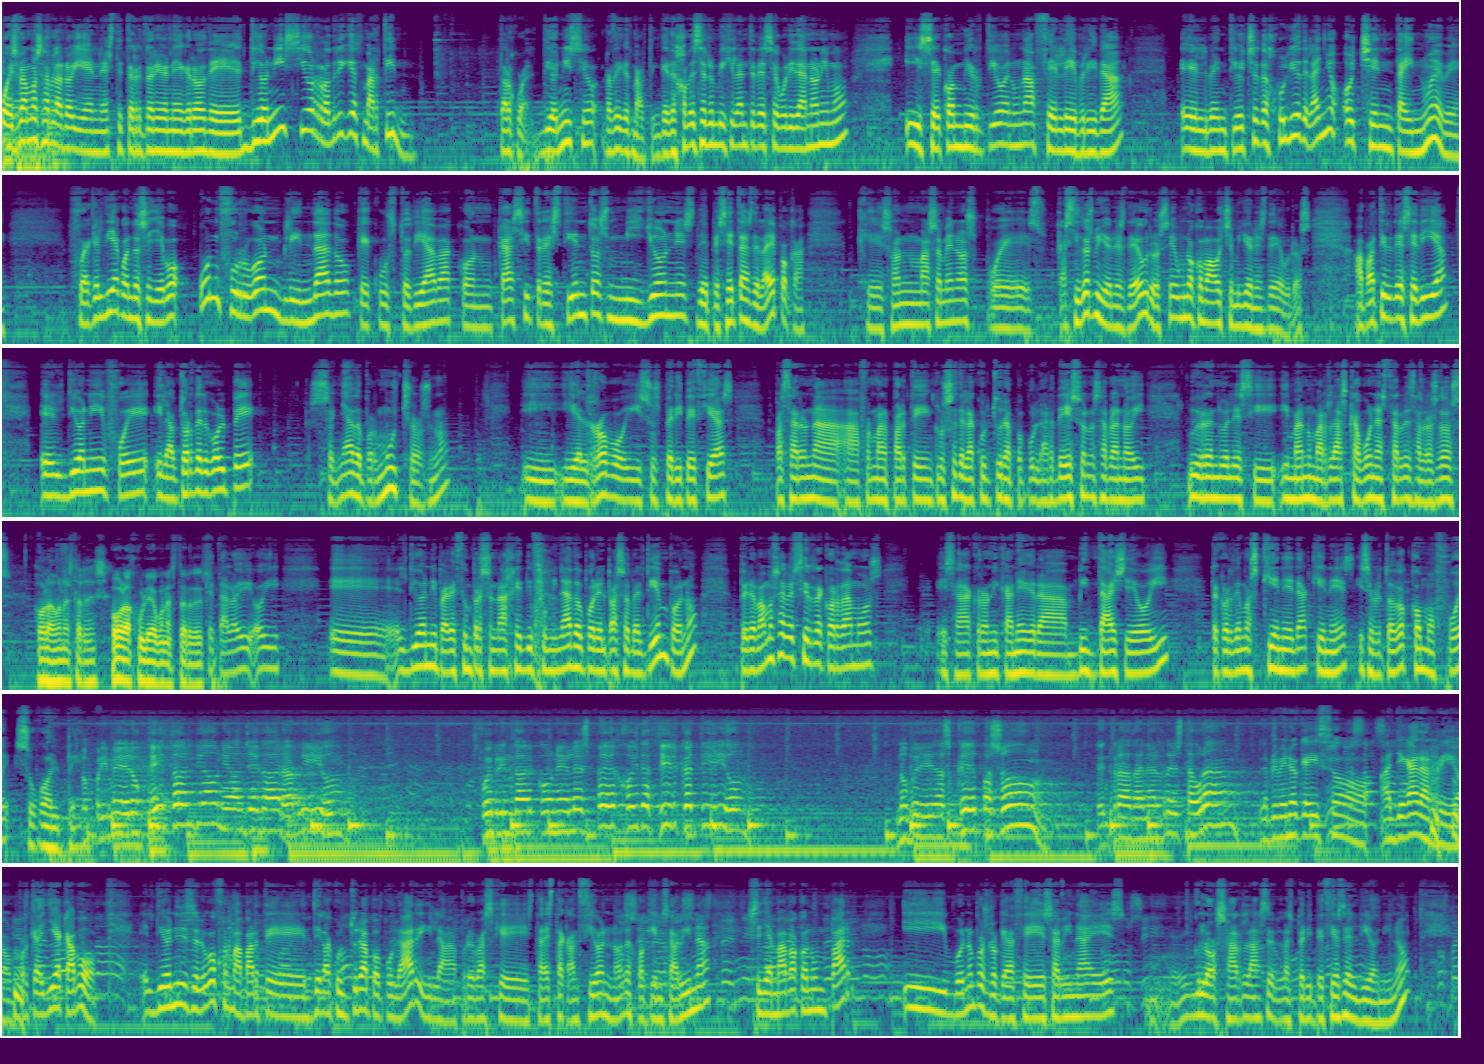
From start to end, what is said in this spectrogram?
Pues vamos a hablar hoy en este territorio negro de Dionisio Rodríguez Martín. Tal cual, Dionisio Rodríguez Martín, que dejó de ser un vigilante de seguridad anónimo y se convirtió en una celebridad el 28 de julio del año 89. Fue aquel día cuando se llevó un furgón blindado que custodiaba con casi 300 millones de pesetas de la época que son más o menos pues casi 2 millones de euros, ¿eh? 1,8 millones de euros. A partir de ese día, el Dioni fue el autor del golpe soñado por muchos, ¿no? Y, el robo y sus peripecias pasaron a, formar parte incluso de la cultura popular. De eso nos hablan hoy Luis Rendueles y, Manu Marlasca. Buenas tardes a los dos. Hola, buenas tardes. Hola, Julia, buenas tardes. ¿Qué tal? Hoy, hoy eh, el Dioni parece un personaje difuminado por el paso del tiempo, ¿no? Pero vamos a ver si recordamos esa crónica negra vintage de hoy, recordemos quién era, quién es y sobre todo cómo fue su golpe. Lo primero que hizo el Dioni al llegar a Río fue brindar con el espejo y decir que tío, no veas qué pasó de entrada en el restaurante. Lo primero que hizo al llegar a Río, porque allí acabó. El Dioni, desde luego, forma parte de la cultura popular y la prueba es que está esta canción ¿no? de Joaquín Sabina. Se llamaba Con un par y, bueno, pues lo que hace Sabina es glosar las, las peripecias del Dioni, ¿no?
